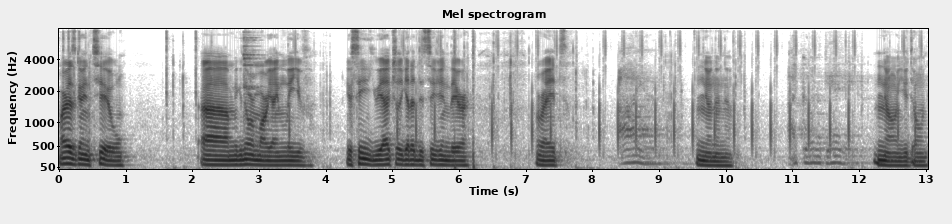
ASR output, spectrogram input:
Maria's going to um, ignore Maria and leave. You see, you actually get a decision there. Right. No, no, no. No, you don't.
